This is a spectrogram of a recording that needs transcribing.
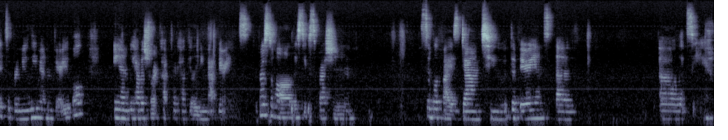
it's a Bernoulli random variable, and we have a shortcut for calculating that variance. First of all, this expression simplifies down to the variance of, uh, let's see,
